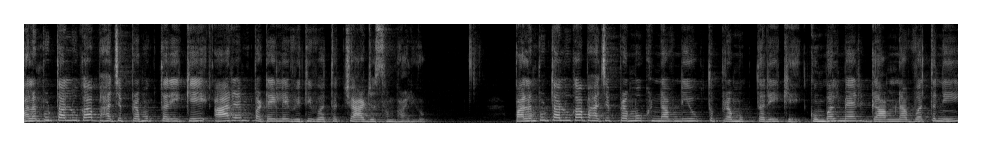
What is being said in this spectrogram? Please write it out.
પાલનપુર તાલુકા ભાજપ પ્રમુખ તરીકે આર એમ પટેલે વિધિવત ચાર્જ સંભાળ્યો. પાલનપુર તાલુકા ભાજપ પ્રમુખ નવનિયુક્ત પ્રમુખ તરીકે કુંભલમેર ગામના વતની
